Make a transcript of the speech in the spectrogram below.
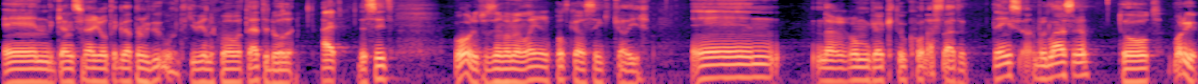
En de kans is vrij dat ik dat nog doe, want ik heb hier nog wel wat tijd te doden. Alright, that's it. Wow, dit was een van mijn langere podcasts, denk ik al hier. En daarom ga ik het ook gewoon afsluiten. Thanks voor het luisteren. Tot morgen.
